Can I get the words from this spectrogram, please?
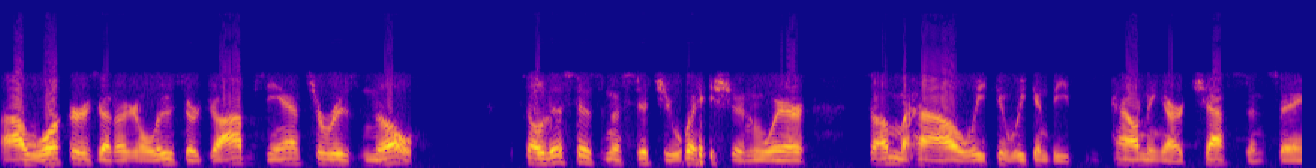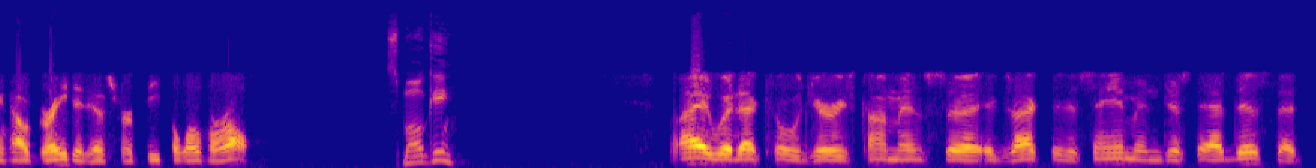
uh, workers that are going to lose their jobs? The answer is no. So this isn't a situation where somehow we can we can be pounding our chests and saying how great it is for people overall. Smokey. I would echo Jerry's comments uh, exactly the same, and just add this: that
